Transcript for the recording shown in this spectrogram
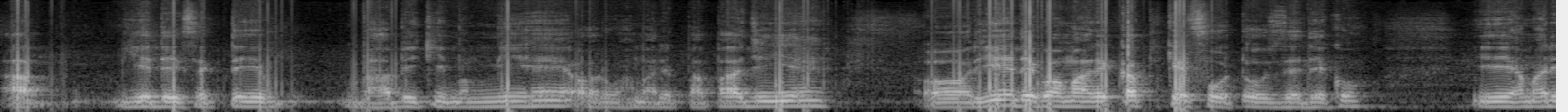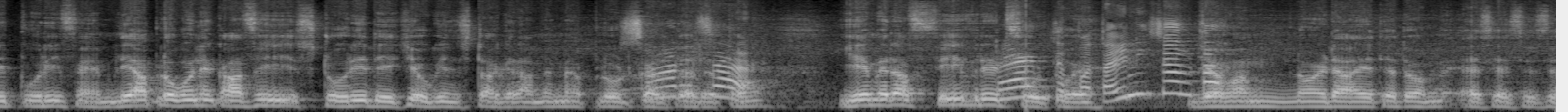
आप ये देख सकते हैं भाभी की मम्मी है और वो हमारे पापा जी हैं। और ये देखो हमारे कप के फ़ोटोज़ है देखो। ये हमारी पूरी फैमिली आप लोगों ने काफ़ी स्टोरी देखी होगी इंस्टाग्राम में मैं अपलोड करता रहता हूँ। ये मेरा फेवरेट फ़ोटो ही है। जब हम नोएडा आए थे तो हम ऐसे ऐसे से।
